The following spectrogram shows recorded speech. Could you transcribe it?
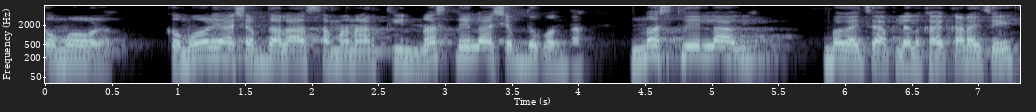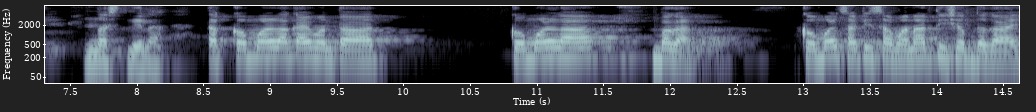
कमळ. कमळ या शब्दाला समानार्थी नसलेला शब्द कोणता? नसलेला बघायचं आपल्याला. काय काढायचे नसलेला. तर कमळला काय म्हणतात? कमळला बघा कमळसाठी समानार्थी शब्द काय?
